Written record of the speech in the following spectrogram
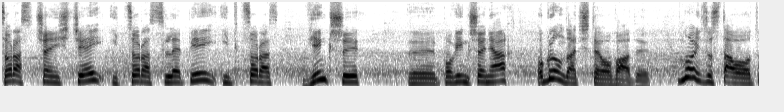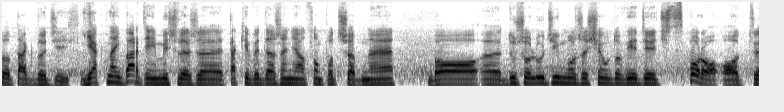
coraz częściej i coraz lepiej i w coraz większych y, powiększeniach oglądać te owady. No i zostało to tak do dziś. Jak najbardziej myślę, że takie wydarzenia są potrzebne, bo e, dużo ludzi może się dowiedzieć sporo od, e,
